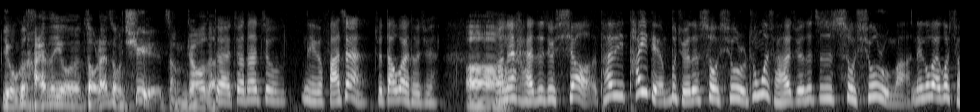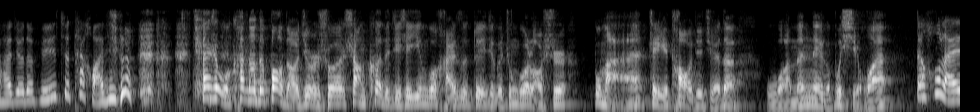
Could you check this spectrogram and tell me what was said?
有个孩子又走来走去，怎么着的？对，叫他就那个罚站，就到外头去。啊然后那孩子就笑，他他一点不觉得受羞辱。中国小孩觉得这是受羞辱嘛？那个外国小孩觉得，诶，这太滑稽了。但是我看到的报道就是说，上课的这些英国孩子对这个中国老师不满这一套，就觉得我们那个不喜欢。但后来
